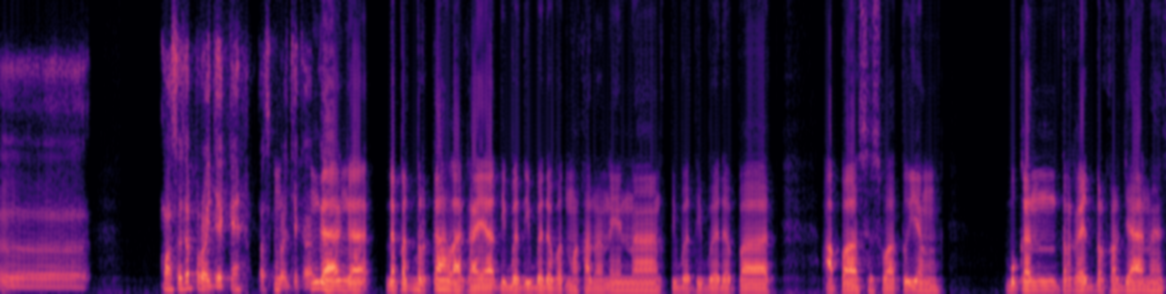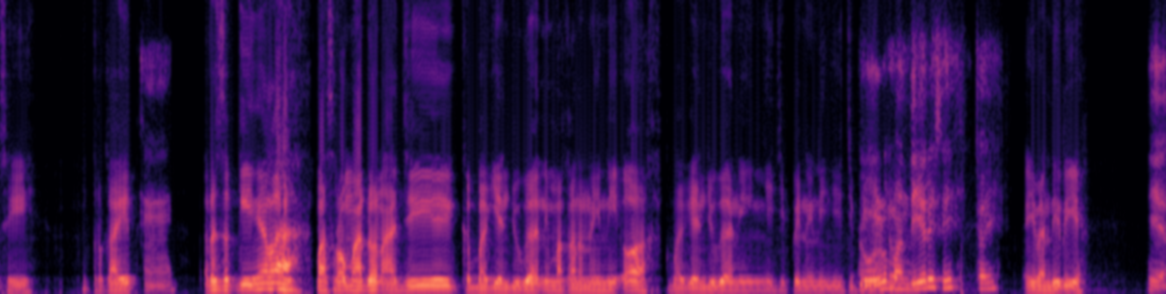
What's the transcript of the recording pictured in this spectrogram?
Eh, maksudnya projectnya pas project apa? enggak enggak dapat berkah lah kayak tiba-tiba dapat makanan enak tiba-tiba dapat apa sesuatu yang bukan terkait pekerjaan sih terkait Hmm. rezekinya lah pas Ramadan aji kebagian juga nih makanan ini wah kebagian juga nih nyicipin ini nyicipin Dulu itu mandiri sih, coy. Iya, mandiri ya Iya,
